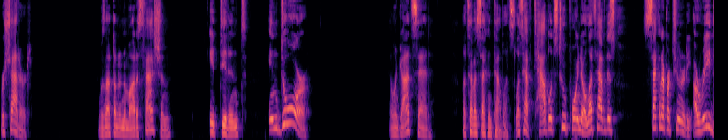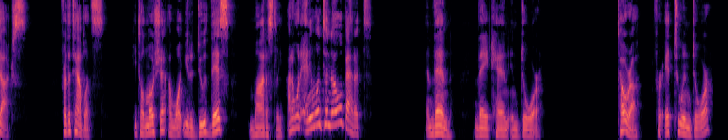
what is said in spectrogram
were shattered. It was not done in a modest fashion. it didn't endure. And when God said, let's have a second tablets, let's have tablets 2.0, let's have this second opportunity, a redux for the tablets. He told Moshe, I want you to do this modestly. I don't want anyone to know about it. And then they can endure. Torah, for it to endure,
